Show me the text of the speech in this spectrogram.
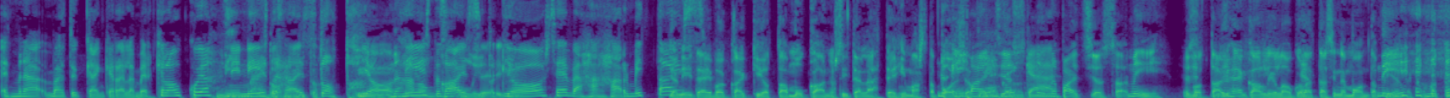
että minä, mä tykkään keräillä merkkilaukkuja. Niin, en niistä ole sais. Totta. Joo, Nehän on niistä sais, joo, se vähän harmittaisi. Ja niitä ei voi kaikki ottaa mukaan, jos itse lähtee himasta No pois. ei ja paitsi- jos, niin, no paitsi jos saa, niin. Ja sit- Ottaa yhden kalliin laukun ja laittaa sinne monta Niin, pientä. mutta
